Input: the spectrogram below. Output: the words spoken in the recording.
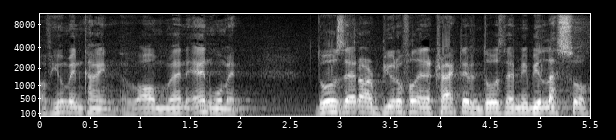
of humankind, of all men and women. Those that are beautiful and attractive, and those that may be less so.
